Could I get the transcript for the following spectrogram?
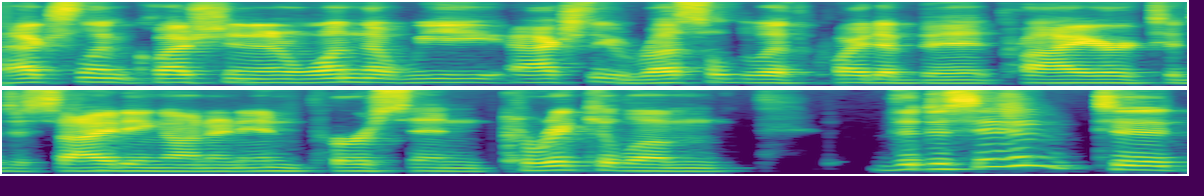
excellent question and one that we actually wrestled with quite a bit prior to deciding on an in person curriculum. The decision to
